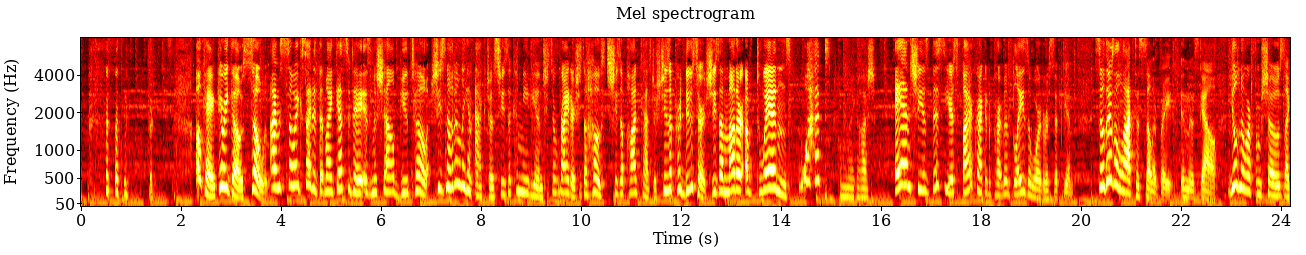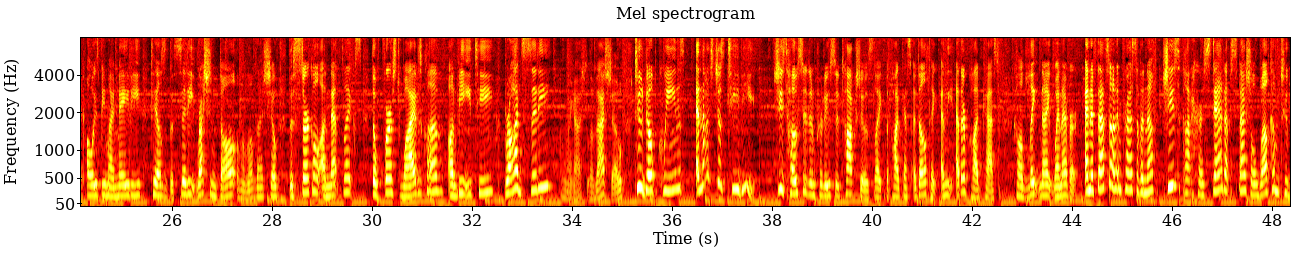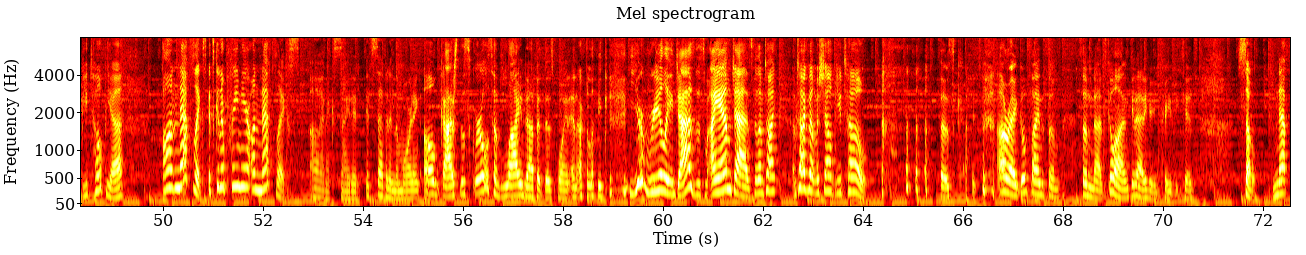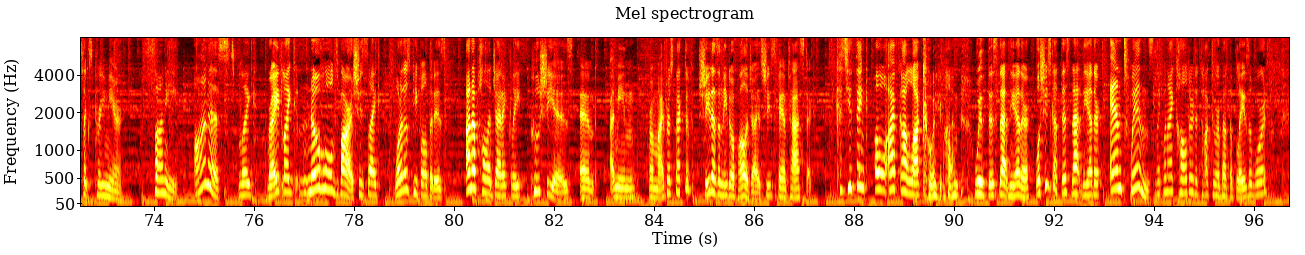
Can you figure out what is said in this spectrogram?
Okay, here we go. So, I'm so excited that my guest today is Michelle Buteau. She's not only an actress, she's a comedian, she's a writer, she's a host, she's a podcaster, she's a producer, she's a mother of twins. What? Oh my gosh. And she is this year's Firecracker Department Blaze Award recipient. So there's a lot to celebrate in this gal. You'll know her from shows like Always Be My Maybe, Tales of the City, Russian Doll, oh, I love that show, The Circle on Netflix, The First Wives Club on BET, Broad City, oh my gosh, love that show, Two Dope Queens, and that's just TV. She's hosted and produced talk shows like the podcast Adulting and the other podcast called Late Night Whenever. And if that's not impressive enough, she's got her stand up special, Welcome to Butopia, on Netflix. It's gonna premiere on Netflix. Oh, I'm excited. It's seven in the morning. Oh gosh, the squirrels have lined up at this point and are like, "You're really jazzed this morning." I am jazzed because I'm talking. I'm talking about Michelle Buteau. Those guys. All right, go find some some nuts. Go on, get out of here, you crazy kids. So, Netflix premiere, funny, honest, like right, like no holds bars. She's like one of those people that is unapologetically who she is. And I mean, from my perspective, she doesn't need to apologize. She's fantastic. Because you think, oh, I've got a lot going on with this, that, and the other. Well, she's got this, that, and the other, and twins. Like when I called her to talk to her about the Blaze Award,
